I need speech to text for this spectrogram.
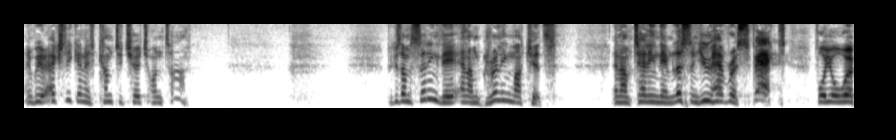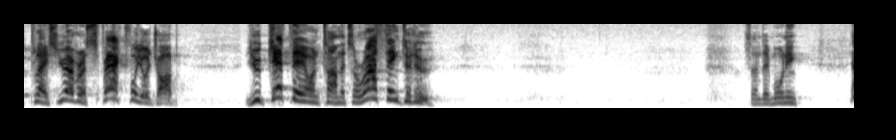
And we're actually going to come to church on time. Because I'm sitting there and I'm grilling my kids and I'm telling them, listen, you have respect for your workplace, you have respect for your job. You get there on time. That's the right thing to do. Sunday morning, yeah,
